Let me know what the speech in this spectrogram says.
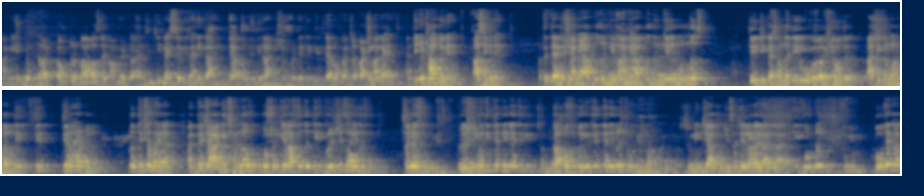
आम्ही एकदम डॉक्टर बाबासाहेब आंबेडकरांची जी काही संविधानिक आहे त्या पद्धतीने आम्ही शंभर टक्के तिथल्या लोकांच्या पाठीमागे आहे. आणि ते मी ठामपणे आहे. असं की नाही. आता त्या दिवशी आम्ही आत्मदन केलं. आम्ही आत्मदन केलं म्हणूनच ते जे काय समजा जे अं, हे होतं अतिक्रमण म्हणतात ते ते ते नाही आठवलं प्रत्यक्षात आहे ना. आणि त्याच्या आधी छंद उपोषण केलं असतं तर ती भ्रष्टी झाली नसती. सगळ्याच रष्टीमध्ये त्यांनी काहीतरी दहा पाच रुपये घेतले त्यांनी रष्ट होती तुम्ही ज्या गोष्टीसाठी लढायला लागला ती गोष्ट तुम्ही होऊ द्या का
